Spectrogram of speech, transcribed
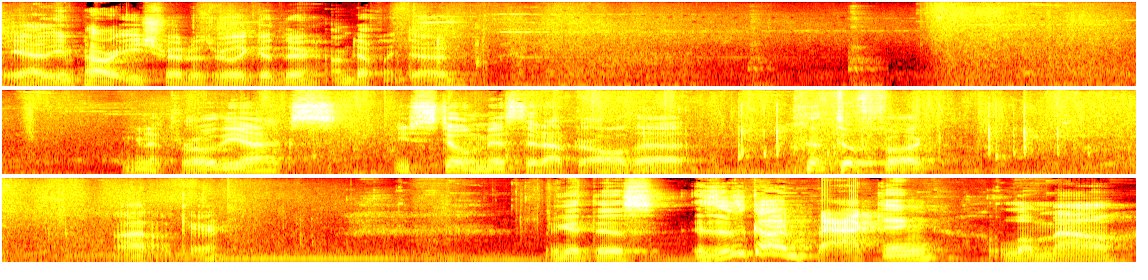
Yeah, the Empower E-Shred was really good there. I'm definitely dead. You gonna throw the axe? You still missed it after all that. what the fuck? I don't care. We get this. Is this guy backing Lamau?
